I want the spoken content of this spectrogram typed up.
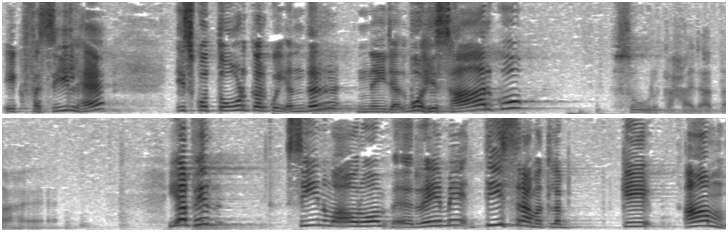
ایک فصیل ہے۔ اس کو توڑ کر کوئی اندر نہیں جاتا، وہ حصار کو سور کہا جاتا ہے۔ یا پھر سین واؤ رے میں تیسرا مطلب کہ عام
